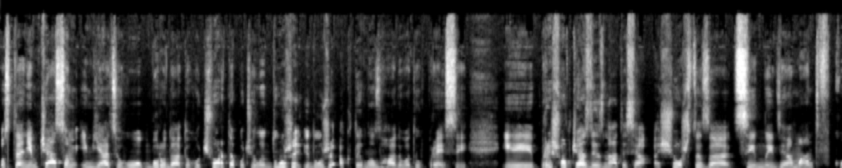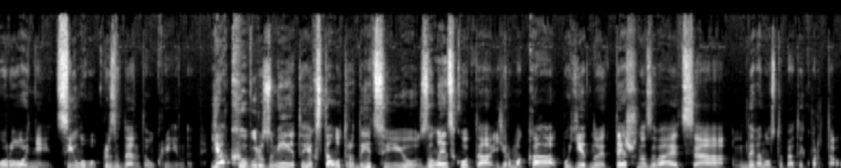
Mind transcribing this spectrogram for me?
Останнім часом ім'я цього бородатого чорта почали дуже і дуже активно згадувати в пресі. І прийшов час дізнатися, а що ж це за цінний діамант в короні цілого президента України. Як ви розумієте, як стало традицією, Зеленського та Єрмака поєднує те, що називається 95-й квартал,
